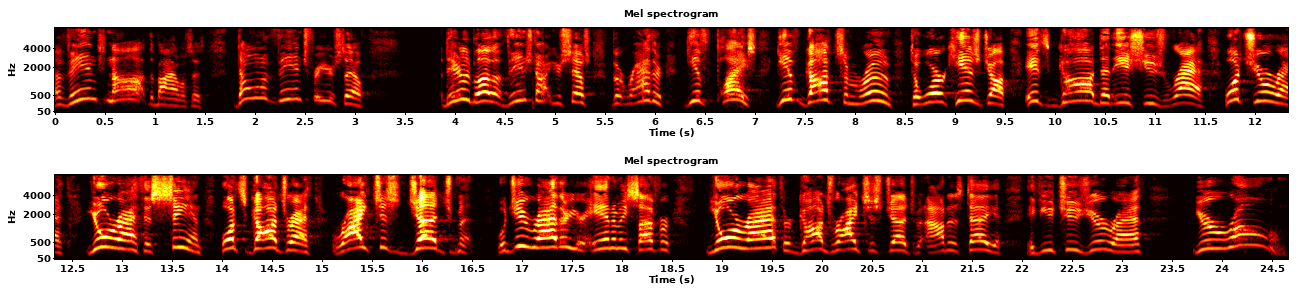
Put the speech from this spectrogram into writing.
Avenge not, the Bible says. Don't avenge for yourself. Dearly beloved, avenge not yourselves, but rather give place. Give God some room to work His job. It's God that issues wrath. What's your wrath? Your wrath is sin. What's God's wrath? Righteous judgment. Would you rather your enemy suffer your wrath or God's righteous judgment? I'll just tell you, if you choose your wrath, you're wrong.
